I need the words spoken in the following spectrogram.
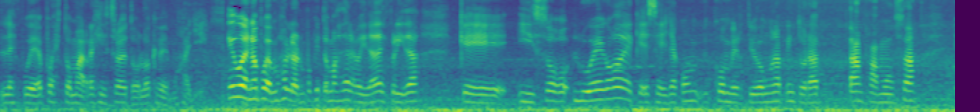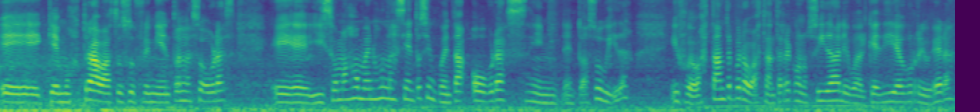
les pude pues tomar registro de todo lo que vemos allí. Y bueno, podemos hablar un poquito más de la vida de Frida que hizo luego de que se ella convirtió en una pintura tan famosa eh, que mostraba su sufrimiento en las obras. Eh, hizo más o menos unas 150 obras en, en toda su vida y fue bastante, pero bastante reconocida, al igual que Diego Rivera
